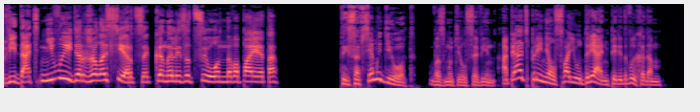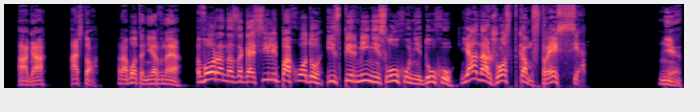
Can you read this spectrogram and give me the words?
«Видать, не выдержало сердце канализационного поэта». «Ты совсем идиот?» — возмутился Вин. «Опять принял свою дрянь перед выходом?» «Ага. А что? Работа нервная. Ворона загасили, походу, из Перми ни слуху, ни духу. Я на жестком стрессе». «Нет,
